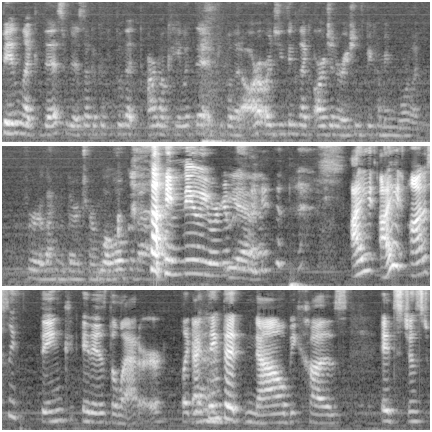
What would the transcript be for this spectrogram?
been like this, where there's like a group of people that aren't okay with it and people that are, or do you think like our generation's becoming more like, for lack of a better term, woke about? I knew you were gonna Yeah. say. I I honestly think it is the latter. Like I think that now because it's just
